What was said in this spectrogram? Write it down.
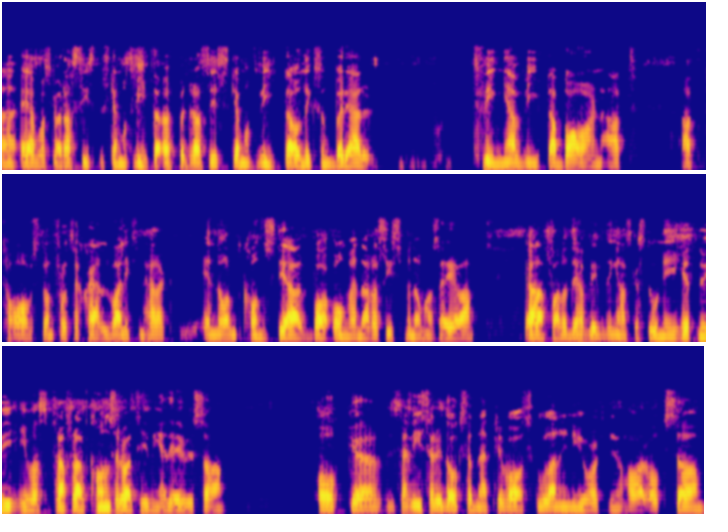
Eh, är vad ska, rasistiska mot vita, öppet rasistiska mot vita och liksom börjar tvinga vita barn att, att ta avstånd från sig själva. Liksom den här enormt konstiga omvända rasismen om man säger. Va? I alla fall, och det har blivit en ganska stor nyhet nu i, i framförallt konservativ media i USA. Och eh, sen visar det också att den här privatskolan i New York nu har också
